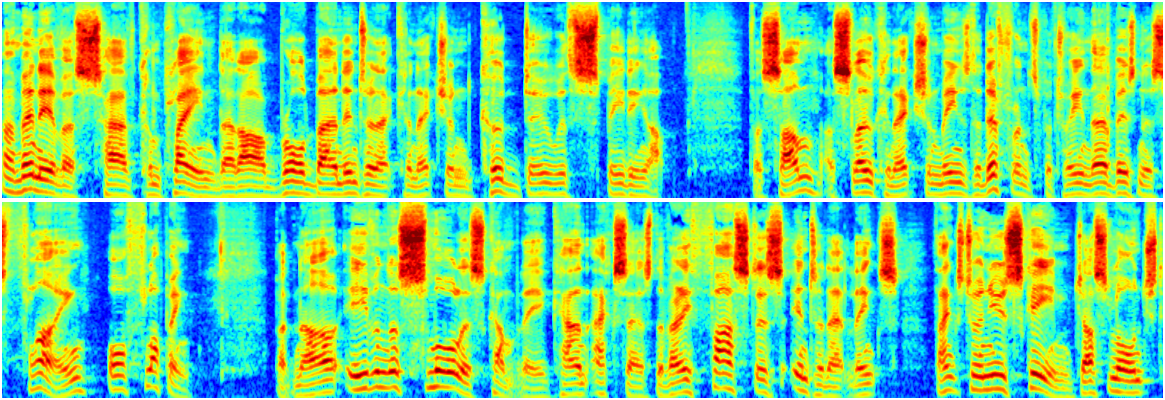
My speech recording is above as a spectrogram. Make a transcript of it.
Now, many of us have complained that our broadband internet connection could do with speeding up. For some, a slow connection means the difference between their business flying or flopping. But now, even the smallest company can access the very fastest internet links thanks to a new scheme just launched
